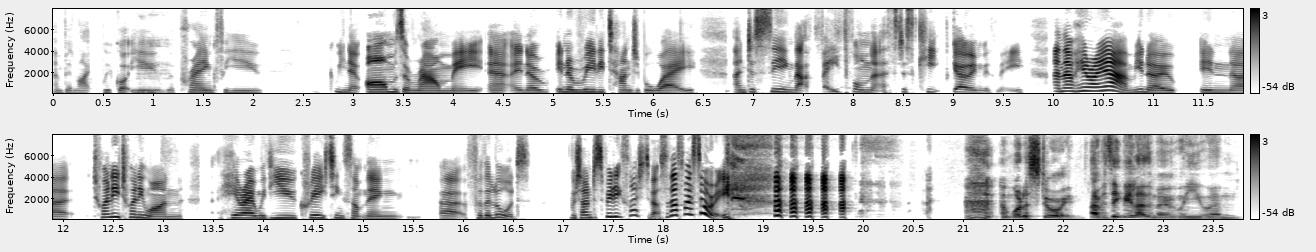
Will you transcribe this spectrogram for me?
and been like, "We've got you. Mm. We're praying for you." You know, arms around me uh, in a in a really tangible way, and just seeing that faithfulness just keep going with me. And now here I am. You know, in uh, 2021, here I am with you, creating something uh, for the Lord, which I'm just really excited about. So that's my story. and what a story! I particularly like the moment where you um,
